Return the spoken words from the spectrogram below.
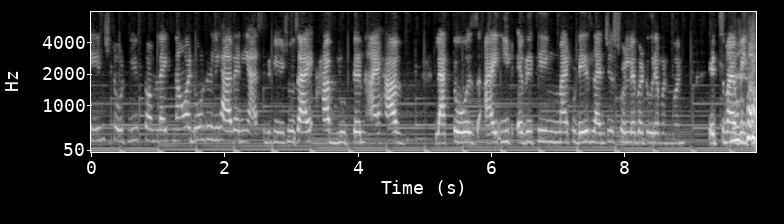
changed totally from like now i don't really have any acidity issues. I have gluten i have lactose i eat everything. My today's lunch is chole bhature munmun. It's my weekly.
